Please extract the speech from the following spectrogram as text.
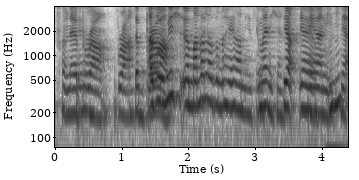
Von der Bra. Bra. Bra. Also nicht äh, Mandala, sondern Hey Honey ist das. Meine ich ja. Ja, ja, ja. Hey Honey, mhm. ja.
